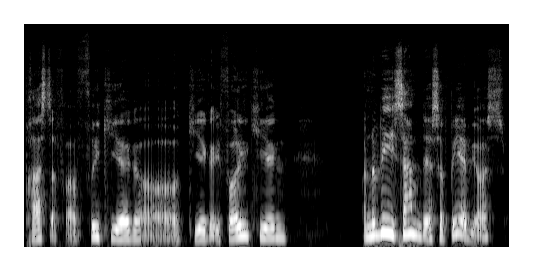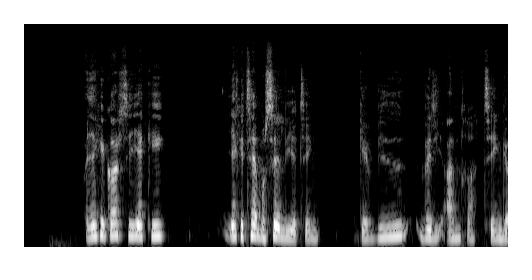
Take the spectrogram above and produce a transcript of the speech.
præster fra frikirker og kirker i folkekirken. Og når vi er sammen der, så beder vi også. Og jeg kan godt se, at jeg kan, ikke, jeg kan tage mig selv i at tænke, kan vide, hvad de andre tænker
